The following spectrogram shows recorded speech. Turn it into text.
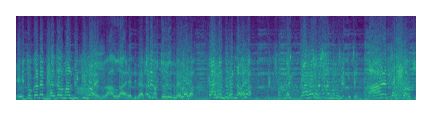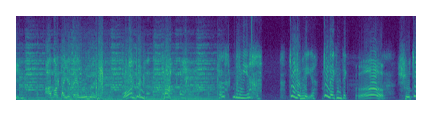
এই দোকানে ভেজাল মাল বিক্রি হয়। আল্লাহ হেদি ব্যবসা নষ্ট হয়ে দিল বাইরে গায়ে হাত দেবেন না। এই, গায়ে হাত দেবেন না। আরে চাইতে কি? আবার তাইয়ে তাই রুমে ওর দিন। ভাইয়া চলো ভাইয়া চলো এখান থেকে। ও সত্যি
